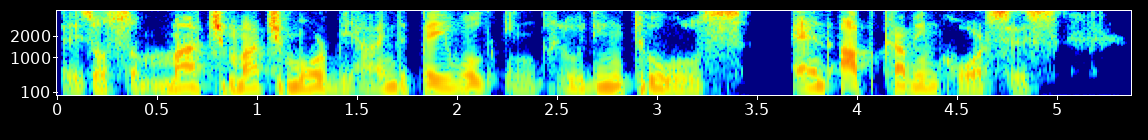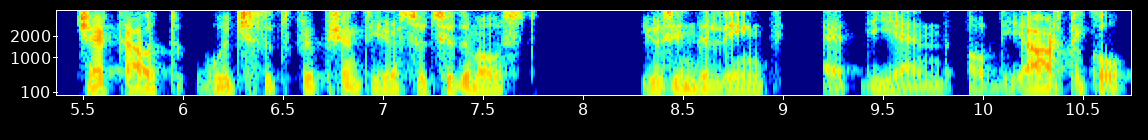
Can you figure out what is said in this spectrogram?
There is also much, much more behind the paywall, including tools and upcoming courses. Check out which subscription tier suits you the most using the link at the end of the article.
